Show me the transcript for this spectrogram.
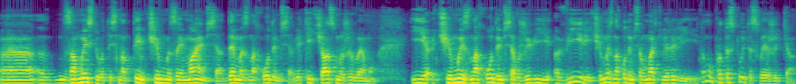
е, замислюватись над тим, чим ми займаємося, де ми знаходимося, в який час ми живемо, і чи ми знаходимося в живій вірі, чи ми знаходимося в мертвій релігії. Тому протестуйте своє життя.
